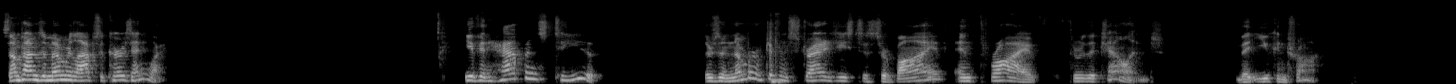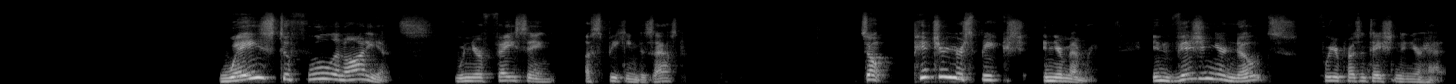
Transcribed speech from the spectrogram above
Sometimes a memory lapse occurs anyway. If it happens to you, there's a number of different strategies to survive and thrive through the challenge that you can try. Ways to fool an audience when you're facing a speaking disaster. So picture your speech in your memory. Envision your notes for your presentation in your head.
